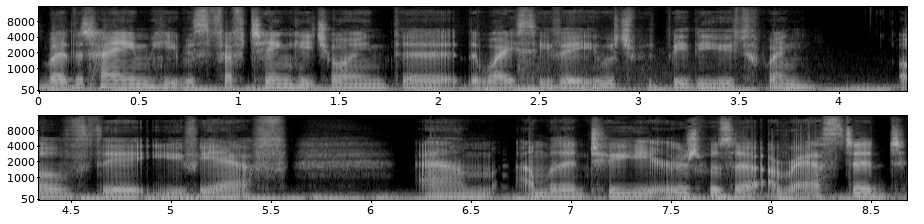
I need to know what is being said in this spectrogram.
By the time he was 15, he joined the, the YCV, which would be the youth wing of the UVF. Um, and within two years was arrested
